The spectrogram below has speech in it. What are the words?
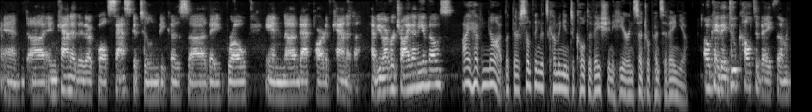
And uh, in Canada, they're called Saskatoon because uh, they grow in uh, that part of Canada. Have you ever tried any of those? I have not, but there's something that's coming into cultivation here in central Pennsylvania. Okay, they do cultivate them.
